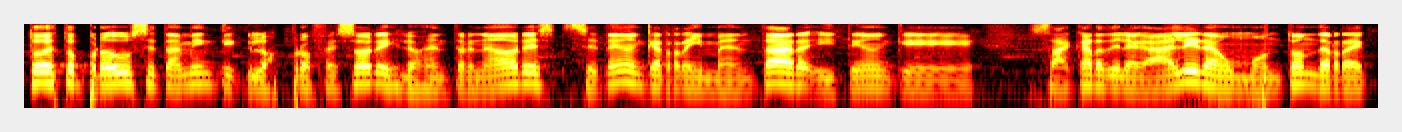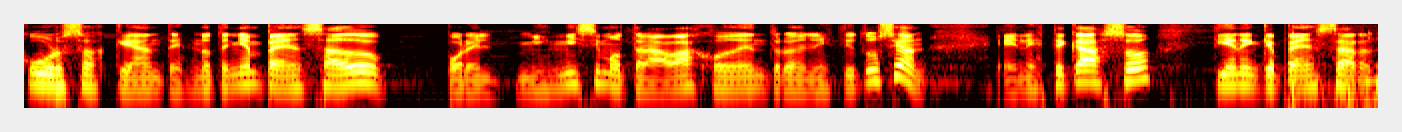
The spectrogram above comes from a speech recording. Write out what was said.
Todo esto produce también que los profesores y los entrenadores se tengan que reinventar y tengan que sacar de la galera un montón de recursos que antes no tenían pensado por el mismísimo trabajo dentro de la institución. En este caso, tienen que pensar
